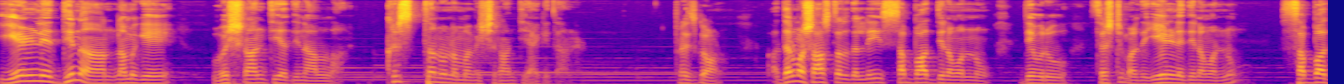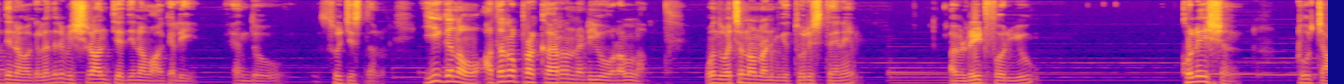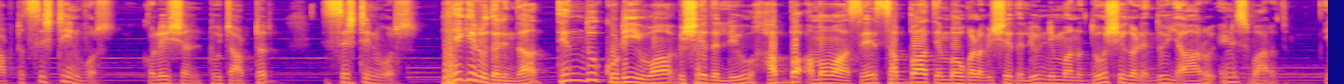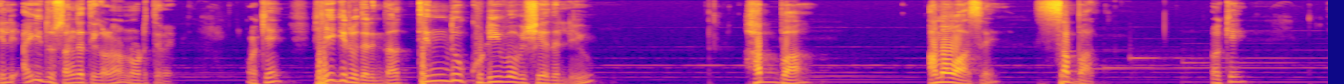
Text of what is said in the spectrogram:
ಏಳನೇ ದಿನ ನಮಗೆ ವಿಶ್ರಾಂತಿಯ ದಿನ ಅಲ್ಲ. ಕ್ರಿಸ್ತನು ನಮ್ಮ ವಿಶ್ರಾಂತಿಯಾಗಿದ್ದಾನೆ. ಪ್ರೈಸ್ ಗಾಡ್ ಧರ್ಮಶಾಸ್ತ್ರದಲ್ಲಿ ಸಬ್ಬಾ ದಿನವನ್ನು ದೇವರು ಸೃಷ್ಟಿ ಮಾಡಿದ ಏಳನೇ ದಿನವನ್ನು ಸಬ್ಬಾ ದಿನವಾಗಲಿ, ಅಂದರೆ ವಿಶ್ರಾಂತಿಯ ದಿನವಾಗಲಿ ಎಂದು ಸೂಚಿಸಿದನು. ಈಗ ನಾವು ಅದರ ಪ್ರಕಾರ ನಡೆಯುವವರಲ್ಲ. ಒಂದು ವಚನ ನಾನು ನಿಮಗೆ ತೋರಿಸ್ತೇನೆ. I will read for you Colossians two chapter sixteen verse Colossians two chapter sixteen verse ಹೀಗಿರುವುದರಿಂದ ತಿಂದು ಕುಡಿಯುವ ವಿಷಯದಲ್ಲಿಯೂ, ಹಬ್ಬ ಅಮಾವಾಸ್ಯೆ, ಸಬ್ಬಾತ್ ಎಂಬವುಗಳ ವಿಷಯದಲ್ಲಿಯೂ ನಿಮ್ಮನ್ನು ದೋಷಿಗಳೆಂದು ಯಾರು ಎಣಿಸಬಾರದು. ಇಲ್ಲಿ ಐದು ಸಂಗತಿಗಳನ್ನು ನೋಡ್ತೇವೆ. ಓಕೆ ಹೀಗಿರುವುದರಿಂದ ತಿಂದು ಕುಡಿಯುವ ವಿಷಯದಲ್ಲಿಯೂ ಹಬ್ಬ, ಅಮಾವಾಸ್ಯೆ, ಸಬ್ಬಾತ್. ಓಕೆ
